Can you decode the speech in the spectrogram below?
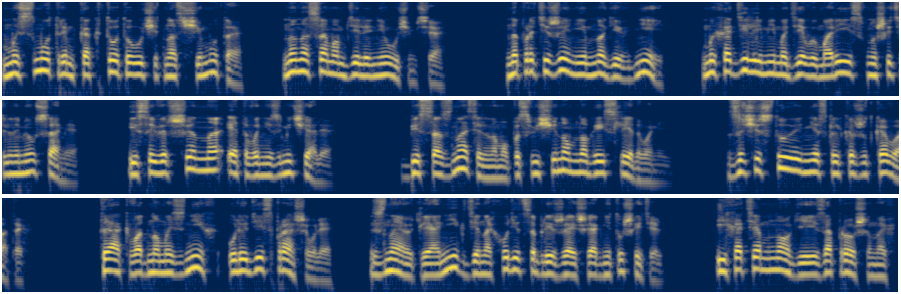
Мы смотрим, как кто-то учит нас чему-то, но на самом деле не учимся. На протяжении многих дней мы ходили мимо Девы Марии с внушительными усами и совершенно этого не замечали. Бессознательному посвящено много исследований, зачастую несколько жутковатых. Так, в одном из них у людей спрашивали, знают ли они, где находится ближайший огнетушитель. И хотя многие из опрошенных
